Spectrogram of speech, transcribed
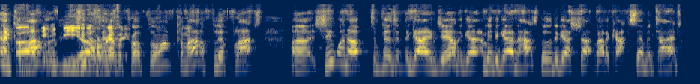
And Kamala, uh, it would be, she uh, doesn't horrific. have a problem. Kamala flip flops. Uh, she went up to visit the guy in jail. The guy, I mean, the guy in the hospital that got shot by the cops seven times.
